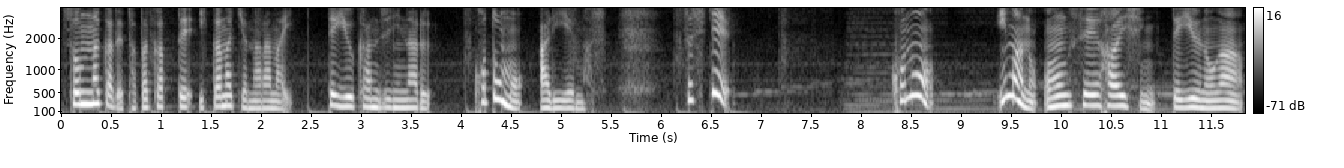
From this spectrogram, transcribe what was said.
その中で戦っていかなきゃならないっていう感じになることもありえます。そしてこの今の音声配信っていうのが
